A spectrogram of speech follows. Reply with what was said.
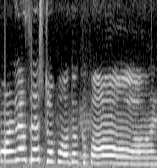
মরলে শ্রেষ্ঠ পদক পায়।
